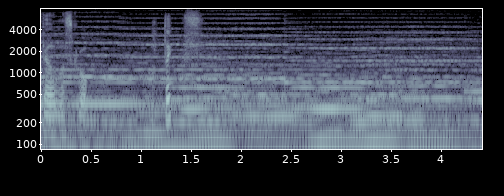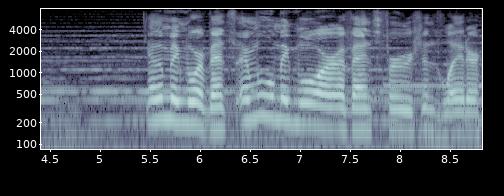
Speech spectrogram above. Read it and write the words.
Then optics. And we'll make more events, and we'll make more events versions later.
